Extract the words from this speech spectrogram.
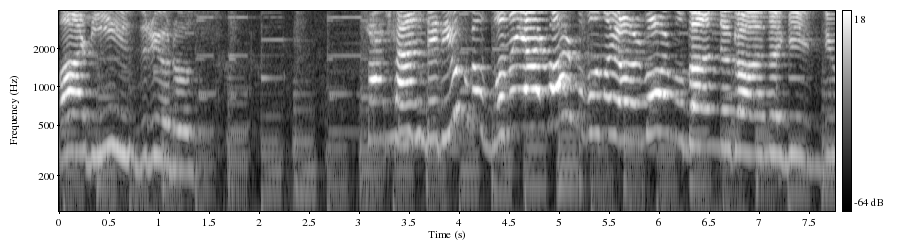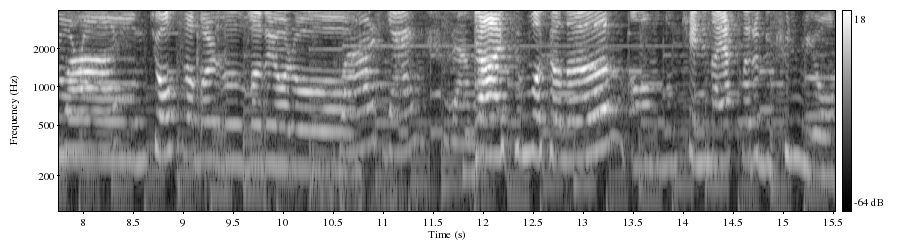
Barbie'yi yüzdürüyoruz. Kendi Ken de diyor mu bana yer var mı gelmek istiyorum. Çok sabırsızlanıyorum. var gel şuraya. Gelsin bakalım. Ama bunun Ken'in ayakları bükülmüyor.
